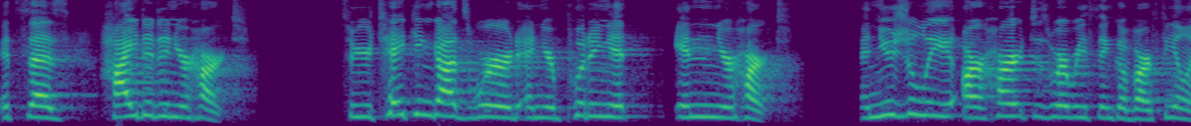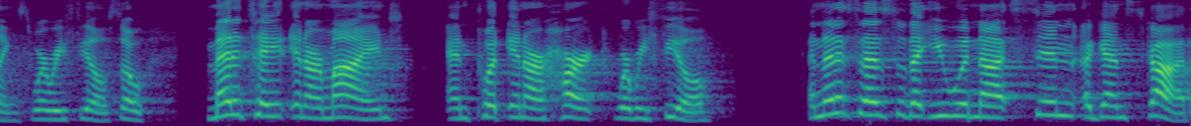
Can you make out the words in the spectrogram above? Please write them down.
It says hide it in your heart. So you're taking God's word and you're putting it in your heart. And usually our heart is where we think of our feelings, where we feel. So meditate in our mind and put in our heart where we feel. And then it says so that you would not sin against God.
